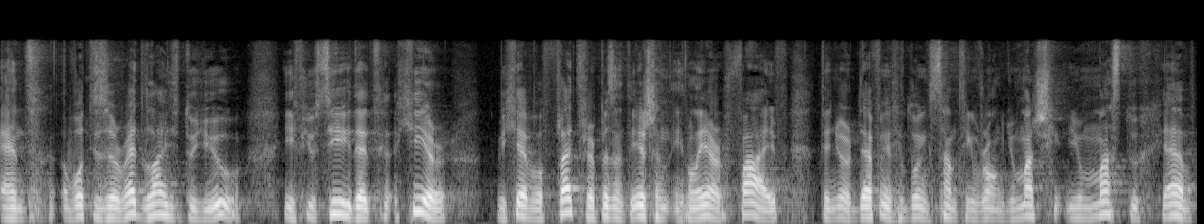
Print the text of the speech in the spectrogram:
and what is a red light to you. If you see that here we have a flat representation in layer 5, then you're definitely doing something wrong. You must, you must have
